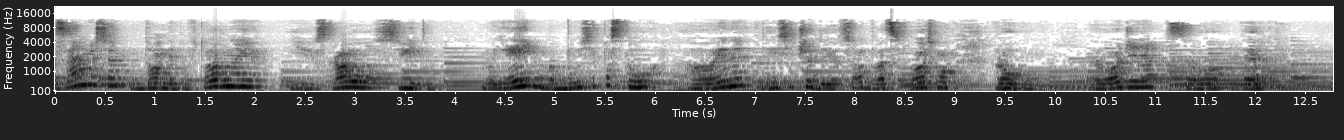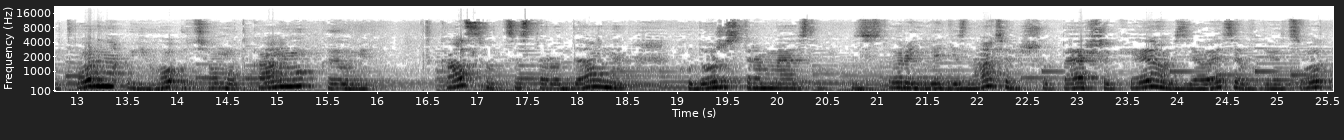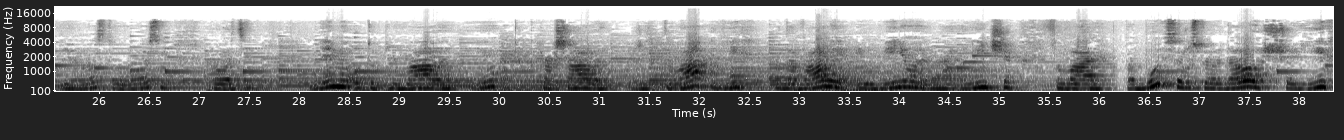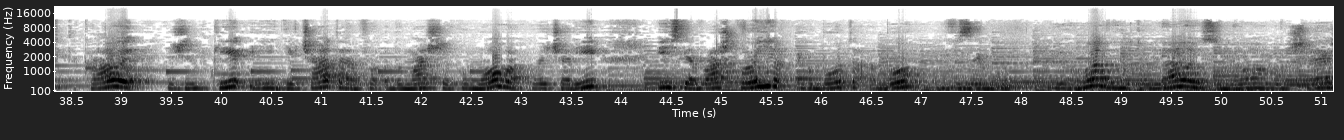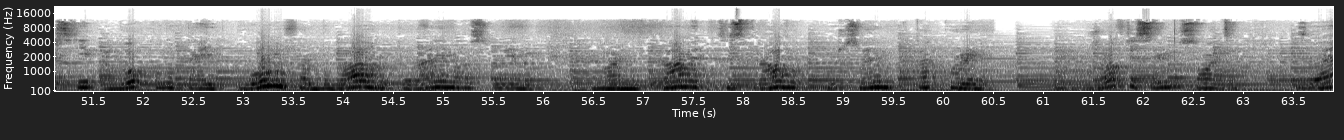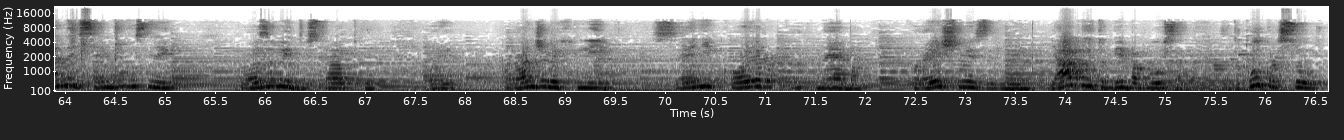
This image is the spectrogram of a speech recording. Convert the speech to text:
перенесемося до неповторної і яскравого світу моєї бабусі пастух Галини 1928 року. Народження село Терки. Відтворена у його у цьому тканому килимі. Ткацтво це стародавнє художественне ремесло. З історії я дізнався, що перший килим з'явився в 998 році. Ними утеплювали, їх украшали, житла їх продавали і обмінювали на інші товари. Бабуся розповідала, що їх ткали жінки і дівчата в домашніх умовах вечорі після важкої роботи або взимку. Його виготовляли з льону, шерсті або конопель. Вогу фарбували натуральними рослинами, барвниками зі страву, рослинами та кори. Жовтий символ сонця, зелений символ весни, розовий достатку, оранжевий хліб, синій колір від неба, коричневий землі. Дякую тобі, бабуся, за таку красу.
